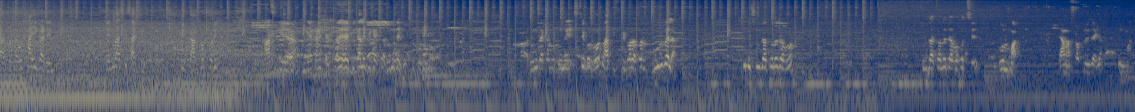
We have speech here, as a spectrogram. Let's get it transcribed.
তারপর যাব শাহী গার্ডেন এগুলো আজকে সাইকেল করব। ঠিক তারপর করে। আজকে, এখানে শেষ করে বিকালের দিকে একটা রুম দেখব। রুম দেখার মতো রুমে স্টে করব। রাত স্টে করার পর ভোরবেলা কিন্তু সুজা চলে যাব। সুজা চলে যাব হচ্ছে গোলমার্গ। এটা আমার স্বপ্নের জায়গা, গোলমার্গ।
